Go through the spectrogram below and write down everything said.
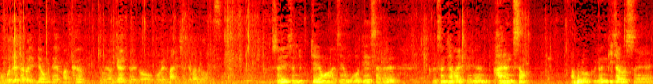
홍보대사로 임명된 만큼 또 연기 활동에도 올해는 많이 전념하도록 하겠습니다. 저희 전주국제영화제 홍보대사를 그 선정할 때는 가능성, 앞으로 그 연기자로서의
